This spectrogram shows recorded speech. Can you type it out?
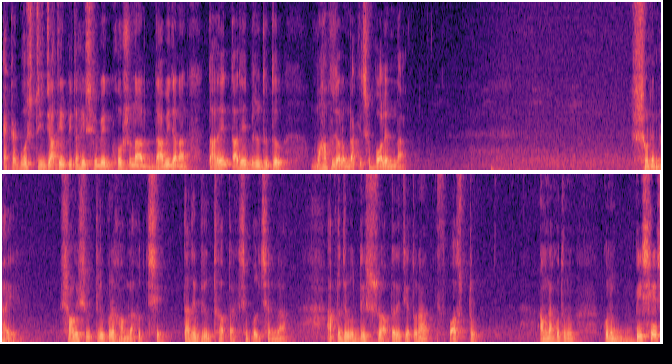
একটা গোষ্ঠী জাতির পিতা হিসেবে ঘোষণার দাবি জানান তাদের তাদের বিরুদ্ধে তো মাহফুজ আলমরা কিছু বলেন না। শোনেন ভাই সহিংসতির উপরে হামলা হচ্ছে, তাদের বিরুদ্ধে আপনারা কিছু বলছেন না। আপনাদের উদ্দেশ্য, আপনাদের চেতনা স্পষ্ট। আমরা কোনো কোনো বিশেষ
